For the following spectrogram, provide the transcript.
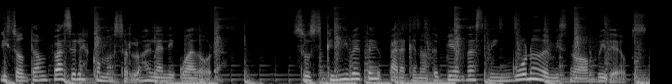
Y son tan fáciles como hacerlos en la licuadora. Suscríbete para que no te pierdas ninguno de mis nuevos videos.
